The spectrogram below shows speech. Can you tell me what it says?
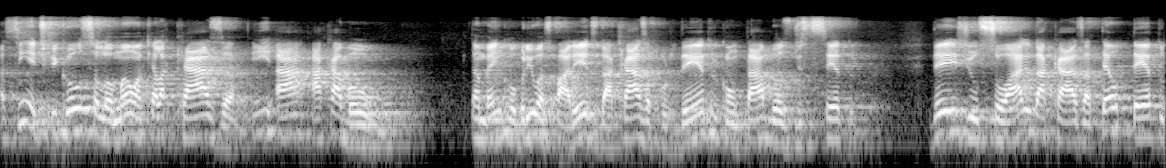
Assim edificou Salomão aquela casa e a acabou. Também cobriu as paredes da casa por dentro com tábuas de cedro. Desde o soalho da casa até o teto,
